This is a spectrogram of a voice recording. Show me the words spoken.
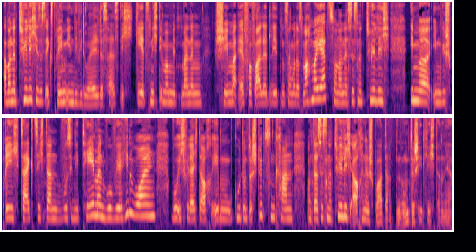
aber natürlich ist es extrem individuell. Das heißt, ich gehe jetzt nicht immer mit meinem Schema F auf alle Athleten und sagen wir, das machen wir jetzt, sondern es ist natürlich immer im Gespräch zeigt sich dann, wo sind die Themen, wo wir hinwollen, wo ich vielleicht auch eben gut unterstützen kann. Und das ist natürlich auch in den Sportarten unterschiedlich dann, ja.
